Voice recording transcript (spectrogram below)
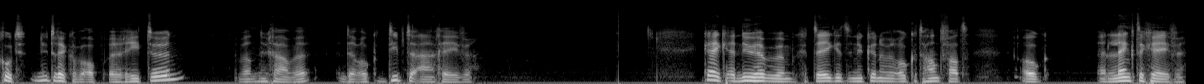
Goed, nu drukken we op return, want nu gaan we er ook diepte aangeven. Kijk, en nu hebben we hem getekend en nu kunnen we ook het handvat ook een lengte geven.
